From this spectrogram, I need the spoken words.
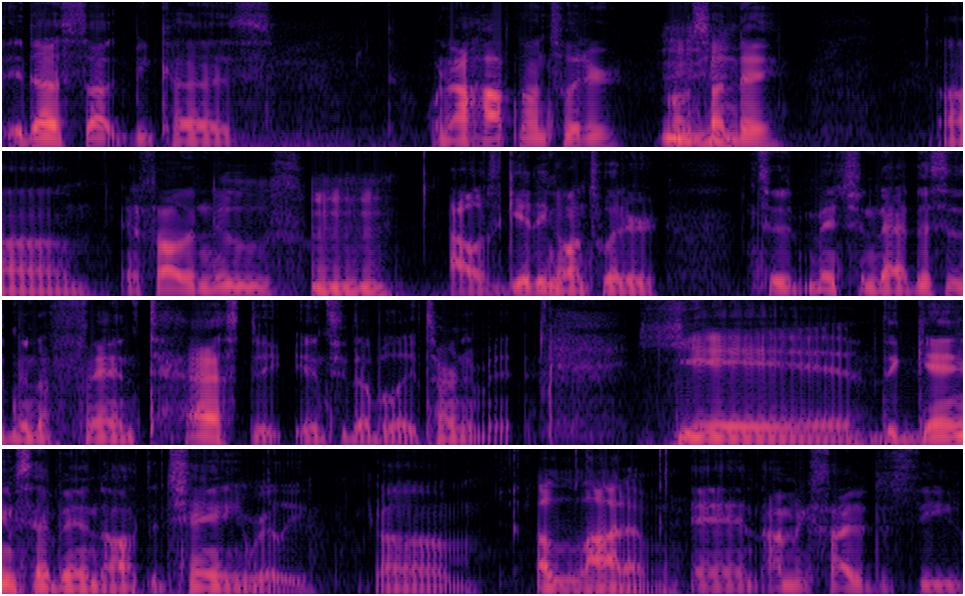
it does suck because when I hopped on Twitter on Sunday um, and saw the news, I was getting on Twitter to mention that this has been a fantastic NCAA tournament. yeah, The games have been off the chain, really. Um, a lot of them. and I'm excited to see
